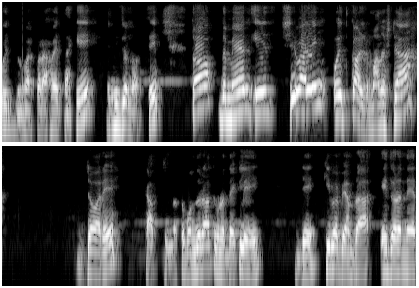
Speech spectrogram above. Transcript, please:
উইথ ব্যবহার করা হয়ে থাকে রিজন অর্থে। তো the man is shivering with cold মানুষটা জ্বরে কাঁপছিল তো বন্ধুরা, তোমরা দেখলে যে কীভাবে আমরা এই ধরনের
